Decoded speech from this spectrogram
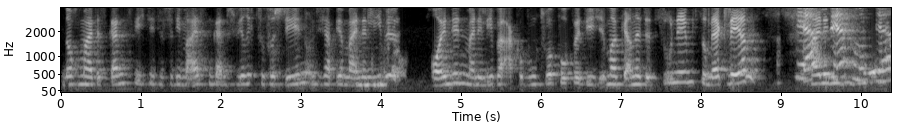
Nochmal, das ist ganz wichtig, das ist für die meisten ganz schwierig zu verstehen. Und ich habe hier meine mhm. liebe Freundin, meine liebe Akupunkturpuppe, die ich immer gerne dazu nehme zum Erklären. Ja, meine sehr gut, ja.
